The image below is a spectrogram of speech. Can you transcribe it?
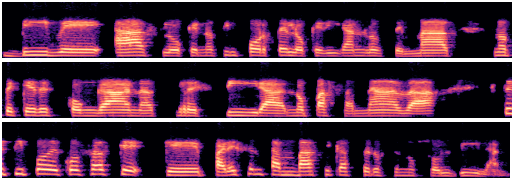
vive, hazlo, que no te importe lo que digan los demás, no te quedes con ganas, respira, no pasa nada. Este tipo de cosas que, que parecen tan básicas pero se nos olvidan.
